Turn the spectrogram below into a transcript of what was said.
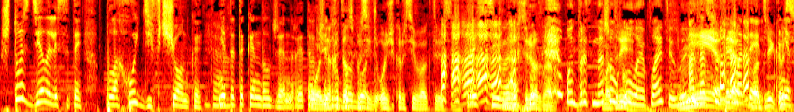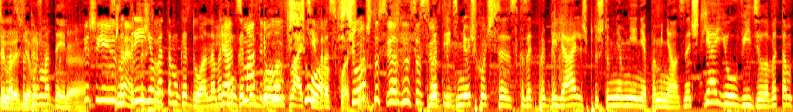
что сделали с этой плохой девчонкой? Да. Нет, это Кендалл Дженнер. Это Ой, вообще я хотел другой год. спросить, очень красивая актриса. Красиво. Ну, серьезно. Он просто нашел Смотри. голое платье. Она Нет, супермодель. смотри, Нет, она красивая супермодель. какая. Конечно, я ее знаю, Смотри ее что? в этом году. Она в Я этом году в голом платье в роскошном. Все, что связано со. Смотрите, мне очень хочется сказать про Билли Айлиш, потому что у меня мнение поменялось. Значит, я ее увидела в этом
